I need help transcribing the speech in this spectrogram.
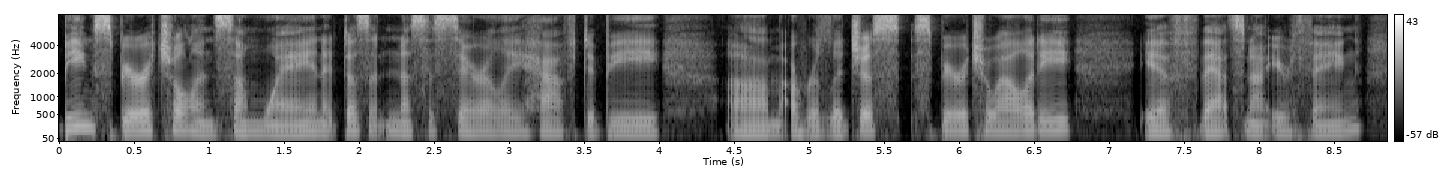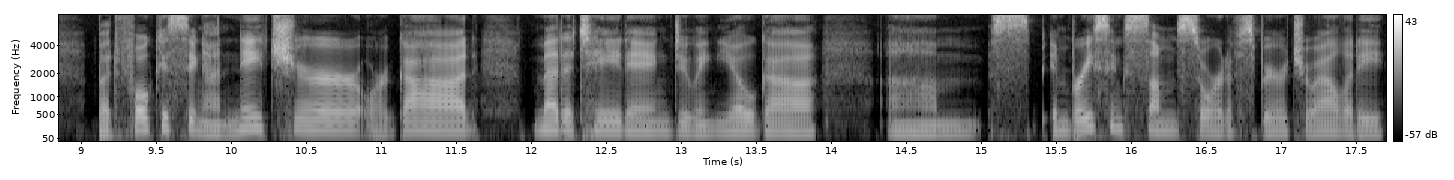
being spiritual in some way, and it doesn't necessarily have to be um, a religious spirituality, if that's not your thing. But focusing on nature or God, meditating, doing yoga, um, embracing some sort of spirituality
